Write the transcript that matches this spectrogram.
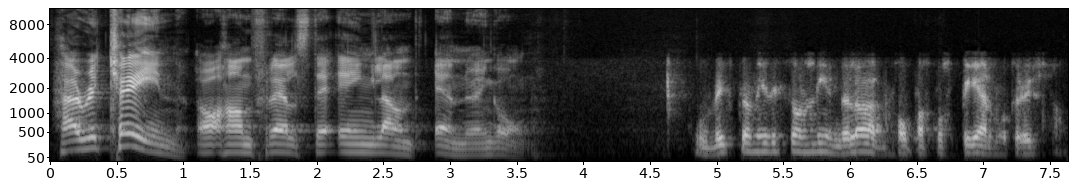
Harry Kane, ja, han frälste England ännu en gång. Och Victor Nilsson Lindelöf hoppas på spel mot Ryssland.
